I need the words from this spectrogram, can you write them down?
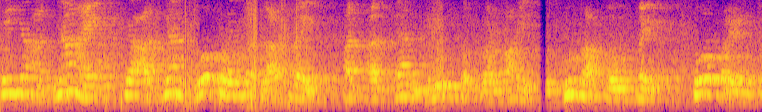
हे जे अज्ञान आहे. ते अज्ञान जोपर्यंत जात नाही आणि अज्ञान निवृत्त करणारे सद्गुरू प्राप्त होत नाही तोपर्यंत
